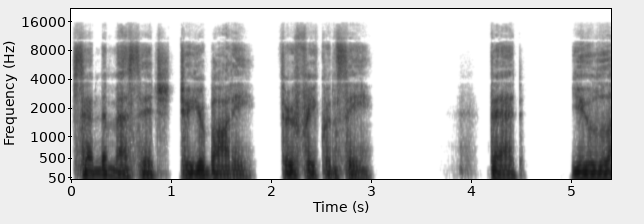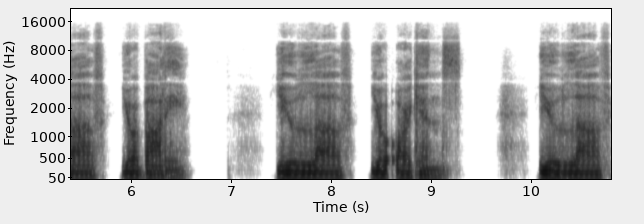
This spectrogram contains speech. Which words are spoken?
send a message to your body through frequency that you love your body. You love your organs. You love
